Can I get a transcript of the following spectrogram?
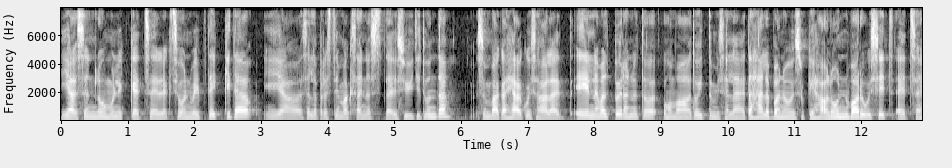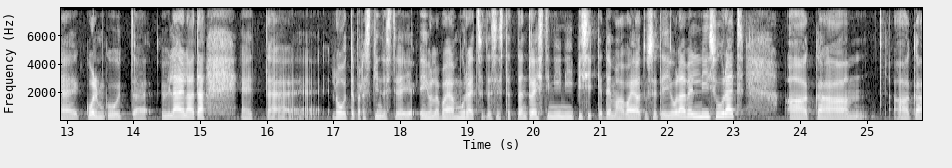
Ja see on loomulik, et see reaktsioon võib tekkida ja sellepärast ei maksa ennast äh, süüdi tunda. see on väga hea, kui sa oled eelnevalt pööranud oma toitumisele tähelepanu, su kehal on varusid, et see kolm kuud äh, üle elada. et äh, loote pärast kindlasti ei, ei ole vaja muretseda, sest et ta on tõesti nii-nii pisike, tema vajadused ei ole veel nii suured. aga, aga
